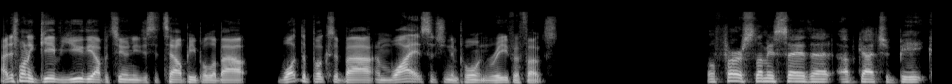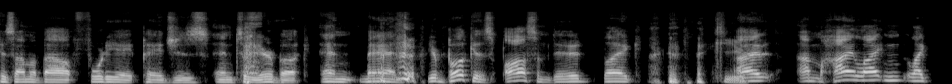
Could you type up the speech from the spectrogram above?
I just want to give you the opportunity just to tell people about what the book's about and why it's such an important read for folks. Well, first, let me say that I've got you beat because I'm about 48 pages into your book. And man, your book is awesome, dude. Like, thank you. I, I'm highlighting, like,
